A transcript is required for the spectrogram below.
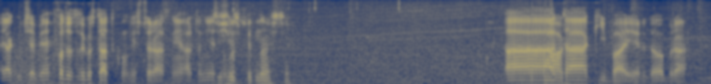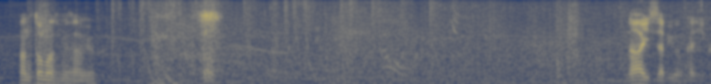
A jak u ciebie? Wchodzę do tego statku, jeszcze raz, nie? Ale to nie jest po prostu... 10-15. A, Tak. taki bajer, dobra. Pan Tomasz mnie zabił. No i zabiłem Kazika.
